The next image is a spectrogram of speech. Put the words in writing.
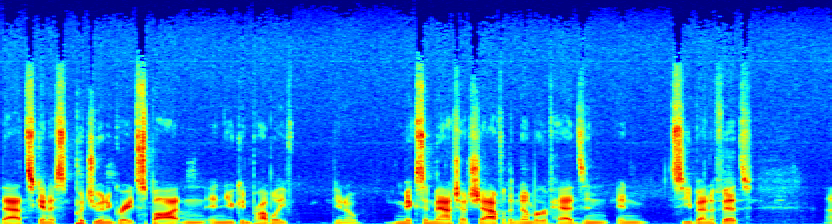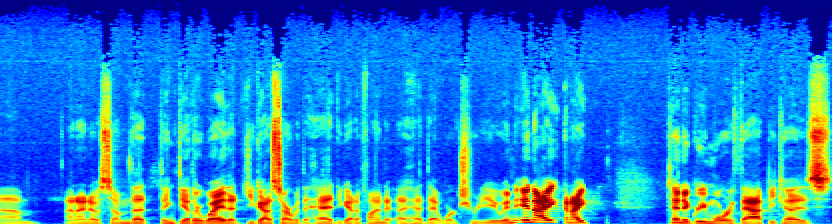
that's going to put you in a great spot, and and you can probably, you know, mix and match that shaft with a number of heads and and see benefits. Um, and I know some that think the other way that you got to start with the head. You got to find a, a head that works for you. And and I and I tend to agree more with that because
